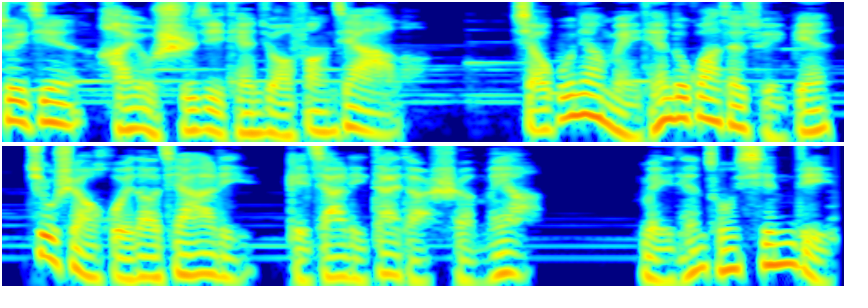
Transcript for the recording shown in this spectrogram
最近还有十几天就要放假了，小姑娘每天都挂在嘴边，就是要回到家里给家里带点什么呀。每天从心底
